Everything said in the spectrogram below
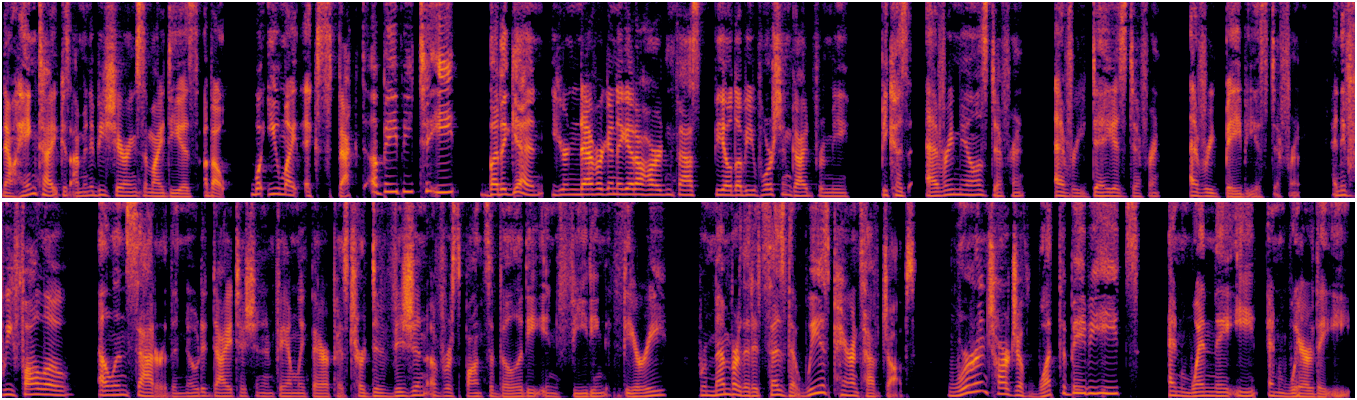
Now, hang tight because I'm going to be sharing some ideas about what you might expect a baby to eat but again, you're never going to get a hard and fast BLW portion guide from me because every meal is different, every day is different, every baby is different. And if we follow Ellyn Satter, the noted dietitian and family therapist, her division of responsibility in feeding theory, remember that it says that we as parents have jobs. We're in charge of what the baby eats and when they eat and where they eat.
